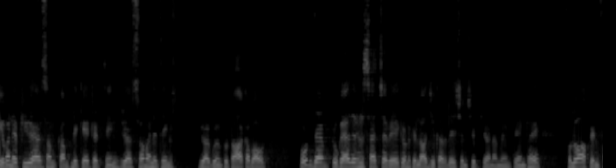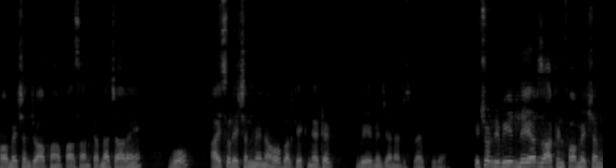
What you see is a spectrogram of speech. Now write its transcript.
even if you have some complicated things you have so many things you are going to talk about put them together in such a way کہ ان کے لاجیکل ریلیشن شپ جو ہے نا مینٹین رہے فلو آف انفارمیشن جو آپ وہاں پاس آن کرنا چاہ رہے ہیں وہ آئسولیشن میں نہ ہو بلکہ ایک نیٹڈ وے میں جو ہے نا ڈسکرائب کی جائے it should reveal layers of information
